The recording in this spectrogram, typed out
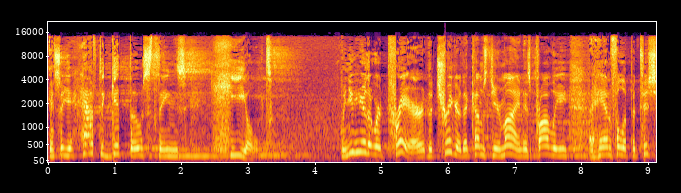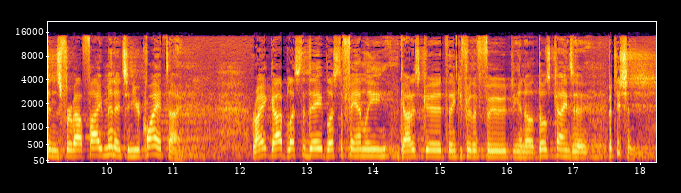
And so you have to get those things healed. When you hear the word prayer, the trigger that comes to your mind is probably a handful of petitions for about five minutes in your quiet time. Right? God bless the day, bless the family, God is good, thank you for the food, you know, those kinds of petitions.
